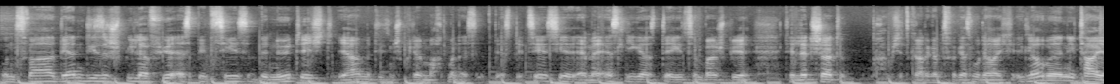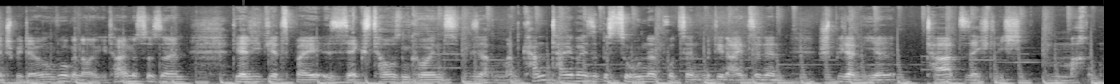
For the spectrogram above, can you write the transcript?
und zwar werden diese Spieler für SBCs benötigt. Ja, mit diesen Spielern macht man SBCs hier. MLS-Liga ist der hier zum Beispiel. Der Letschert, habe ich jetzt gerade ganz vergessen, wo der war. Ich glaube, in Italien spielt er irgendwo. Genau, in Italien müsste es sein. Der liegt jetzt bei 6000 Coins. Wie gesagt, man kann teilweise bis zu 100% mit den einzelnen Spielern hier tatsächlich machen.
